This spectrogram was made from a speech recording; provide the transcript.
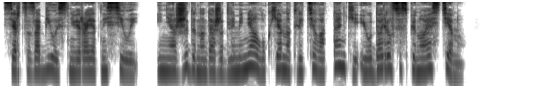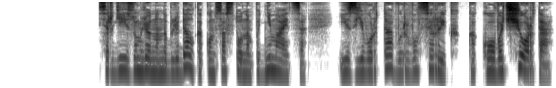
сердце забилось с невероятной силой, и неожиданно даже для меня Лукьян отлетел от Таньки и ударился спиной о стену. Сергей изумленно наблюдал, как он со стоном поднимается, и из его рта вырвался рык. «Какого чёрта?»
